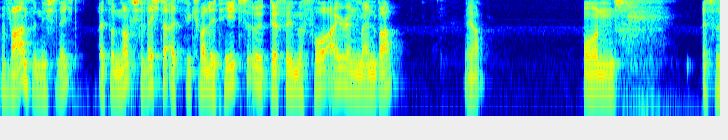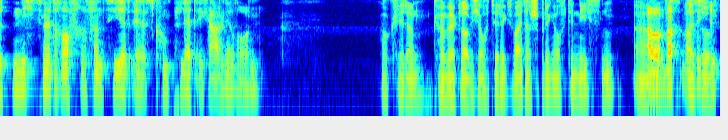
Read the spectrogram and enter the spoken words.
wahnsinnig schlecht. Also noch schlechter als die Qualität äh, der Filme vor Iron Man war. Ja. Und es wird nichts mehr darauf referenziert. Er ist komplett egal geworden. Okay, dann können wir, glaube ich, auch direkt weiterspringen auf den nächsten. Aber was, was also, ich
